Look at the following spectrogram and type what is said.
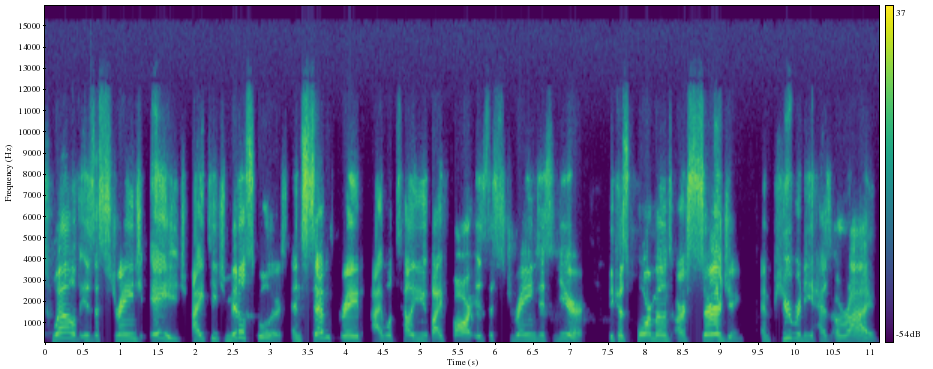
12 is a strange age. I teach middle schoolers, and seventh grade, I will tell you by far, is the strangest year because hormones are surging and puberty has arrived.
